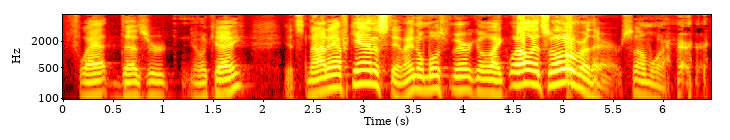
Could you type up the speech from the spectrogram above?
flat desert, okay? It's not Afghanistan. I know most Americans are like, well, it's over there somewhere.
